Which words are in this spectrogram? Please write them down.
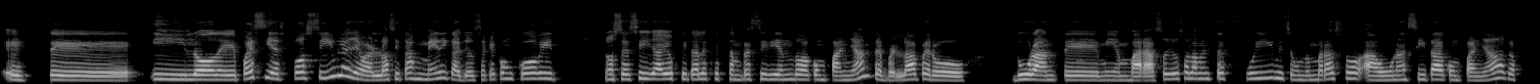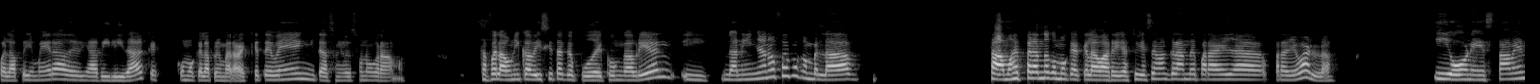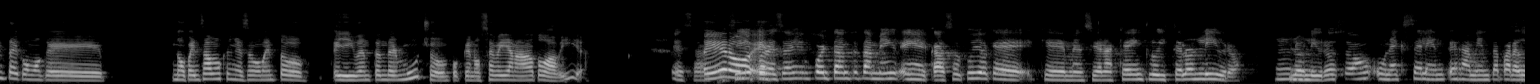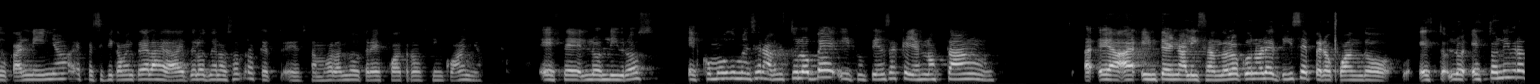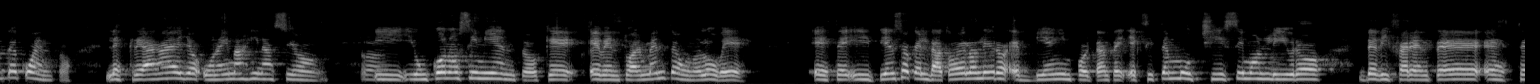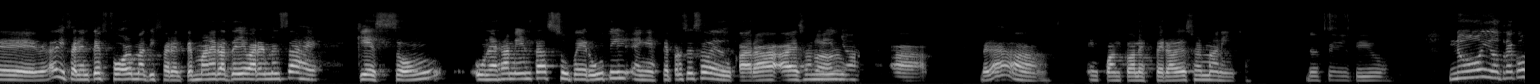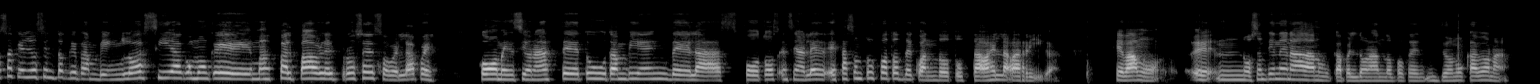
Este, y lo de, pues, si es posible llevarlo a citas médicas. Yo sé que con COVID, no sé si ya hay hospitales que están recibiendo acompañantes, ¿verdad? Pero durante mi embarazo yo solamente fui, mi segundo embarazo, a una cita acompañada, que fue la primera de viabilidad, que es como que la primera vez que te ven y te hacen el sonograma. Esa fue la única visita que pude con Gabriel y la niña no fue porque en verdad estábamos esperando como que, que la barriga estuviese más grande para ella, para llevarla. Y honestamente como que no pensamos que en ese momento ella iba a entender mucho porque no se veía nada todavía. Exacto. Pero sí, por eso es importante también, en el caso tuyo que, que mencionas que incluiste los libros, los libros son una excelente herramienta para educar niños, específicamente de las edades de los de nosotros, que estamos hablando de 3, 4, 5 años. Este, los libros, es como tú mencionas, a veces tú los ves y tú piensas que ellos no están eh, internalizando lo que uno les dice, pero cuando esto, estos libros de cuentos les crean a ellos una imaginación y, un conocimiento que eventualmente uno lo ve. Este, y pienso que el dato de los libros es bien importante. Existen muchísimos libros de diferentes, este, diferentes formas, diferentes maneras de llevar el mensaje, que son una herramienta súper útil en este proceso de educar a, esos niños, ¿verdad? En cuanto a la espera de su hermanito. Definitivo. No, y otra cosa que yo siento que también lo hacía como que más palpable el proceso, ¿verdad? Pues como mencionaste tú también de las fotos, enseñarle, estas son tus fotos de cuando tú estabas en la barriga, que vamos, eh, no se entiende nada nunca, perdonando, porque yo nunca veo nada.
